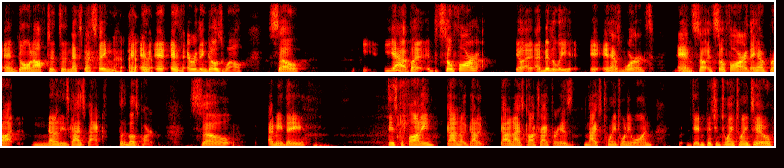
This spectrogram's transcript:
and going off to, to the next best thing if, if, if everything goes well. So yeah, but so far, you know, admittedly, it, it has worked, yeah. and so and so far they have brought none of these guys back for the most part. So, I mean, they DeSclafani got a, got a, got a nice contract for his nice 2021. Didn't pitch in 2022.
